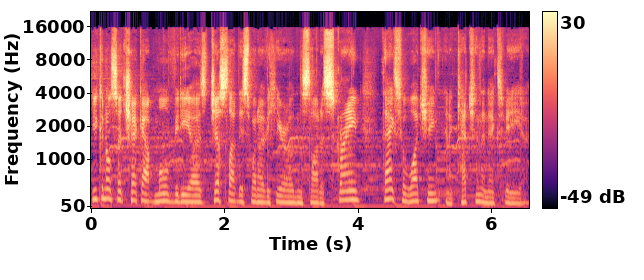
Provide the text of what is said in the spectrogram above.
You can also check out more videos just like this one over here on the side of screen screen. Thanks for watching and I'll catch you in the next video.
